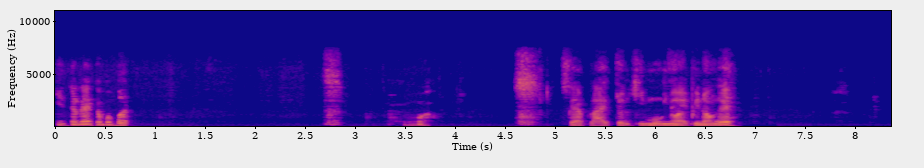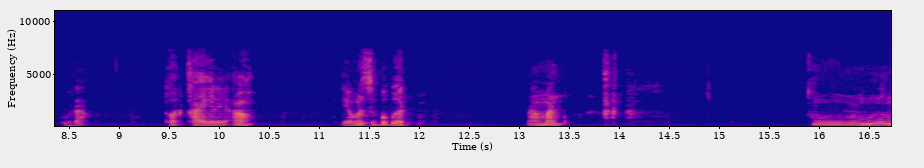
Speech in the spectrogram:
กินจังได้กับบเบิดโอ้แสบหลายจนขี้มูกย่อยพี่น้องเอ้ยพูดอะทอดไข่กันเลย เอ้า เดี๋ยวมันสิบเบิดน้ำมัน อืม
